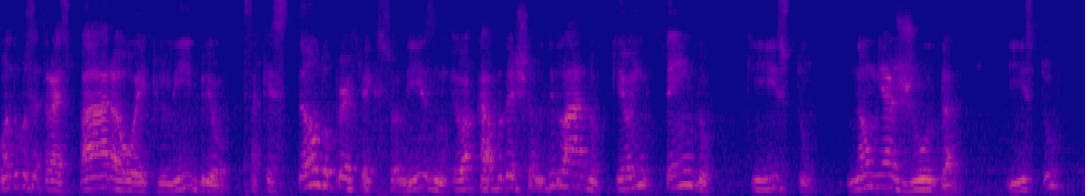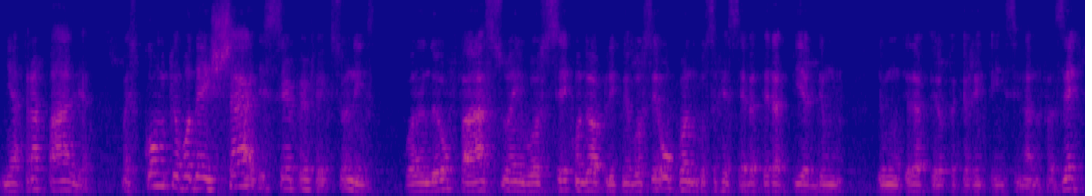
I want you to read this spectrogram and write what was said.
Quando você traz para o equilíbrio essa questão do perfeccionismo, eu acabo deixando de lado, porque eu entendo que isto não me ajuda, isto me atrapalha. Mas como que eu vou deixar de ser perfeccionista? quando eu faço em você, quando eu aplico em você, ou quando você recebe a terapia de um, de um terapeuta que a gente tem ensinado a fazer,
